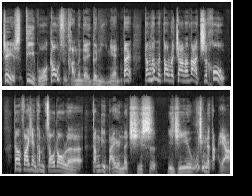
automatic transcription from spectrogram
这也是帝国告诉他们的一个理念。但是，当他们到了加拿大之后，他们发现他们遭到了当地白人的歧视。以及无情的打压，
